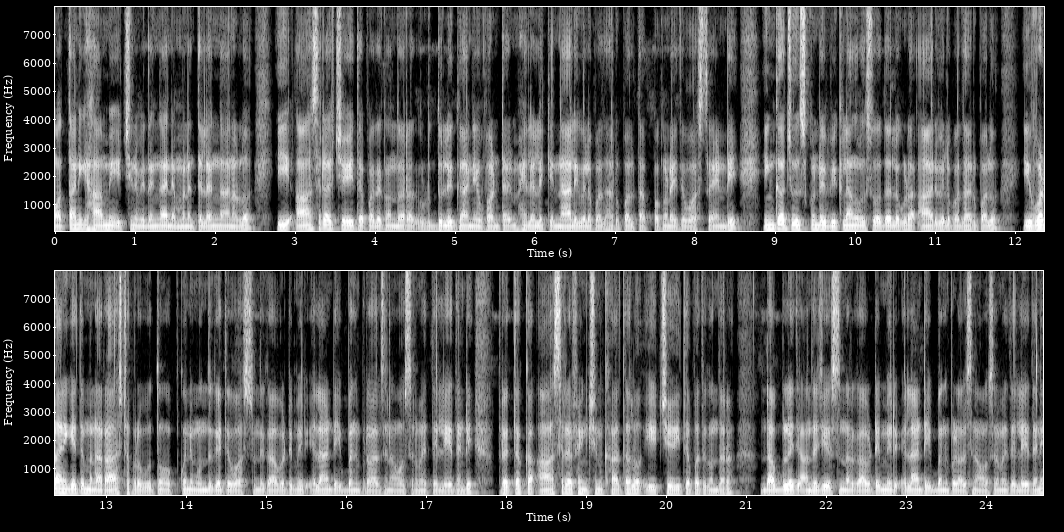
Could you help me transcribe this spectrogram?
మొత్తానికి హామీ ఇచ్చిన విధంగానే మన తెలంగాణలో ఈ ఆసరా చేయుత పథకం ద్వారా వృద్ధులకు కానీ వంట మహిళలకి నాలుగు వేల పదహారు రూపాయలు తప్పకుండా అయితే వస్తాయండి. ఇంకా చూసుకుంటే వికలాంగుల సోదరులు కూడా ఆరు వేల పదహారు రూపాయలు ఇవ్వడానికైతే మన రాష్ట్ర ప్రభుత్వం ఒప్పుకొని ముందుకైతే వస్తుంది కాబట్టి మీరు ఎలాంటి ఇబ్బంది పడాల్సిన అవసరం అయితే లేదండి. ప్రతి ఒక్క ఆశ్రయ పెన్షన్ ఖాతాలో ఈ చేయుత పథకం ద్వారా డబ్బులు అయితే అందజేస్తున్నారు కాబట్టి మీరు ఎలాంటి ఇబ్బంది పడాల్సిన అవసరం అయితే లేదని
